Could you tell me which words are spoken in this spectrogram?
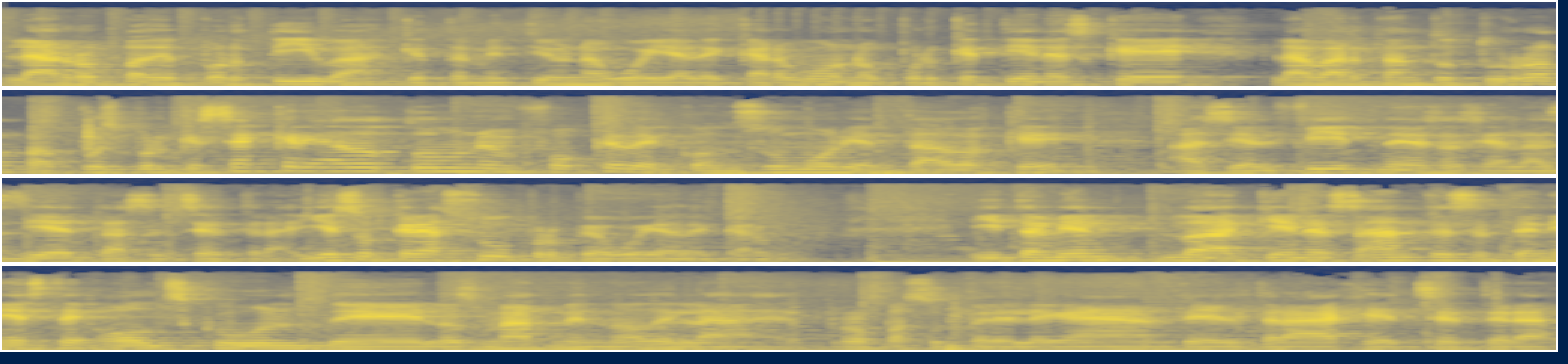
la ropa deportiva que también tiene una huella de carbono? ¿Por qué tienes que lavar tanto tu ropa? Pues porque se ha creado todo un enfoque de consumo orientado a qué? Hacia el fitness, hacia las dietas, etc. Y eso crea su propia huella de carbono. Y también a quienes antes se tenía este old school de los madmen, ¿no? De la ropa súper elegante, el traje, etcétera.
